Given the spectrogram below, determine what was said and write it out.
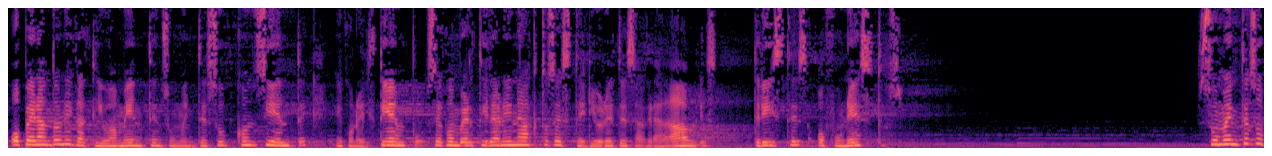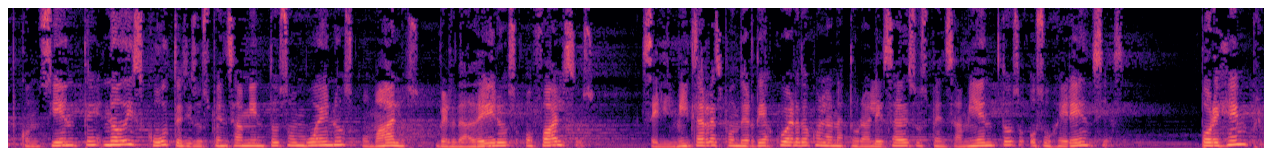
operando negativamente en su mente subconsciente que con el tiempo se convertirán en actos exteriores desagradables, tristes o funestos. Su mente subconsciente no discute si sus pensamientos son buenos o malos, verdaderos o falsos. Se limita a responder de acuerdo con la naturaleza de sus pensamientos o sugerencias. Por ejemplo,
